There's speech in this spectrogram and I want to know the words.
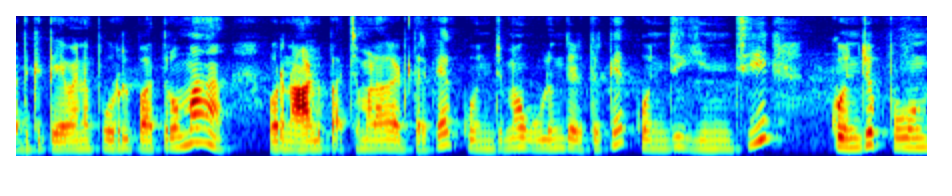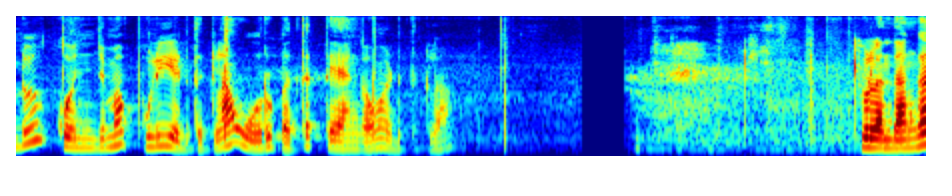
அதுக்கு தேவையான பொருள் பார்த்துருவோமா ஒரு நாலு பச்சை மிளகா எடுத்திருக்கேன். கொஞ்சமாக உளுந்து எடுத்திருக்கேன். கொஞ்சம் இஞ்சி கொஞ்சம் பூண்டு கொஞ்சமாக புளி எடுத்துக்கலாம். ஒரு பத்தை தேங்காவும் எடுத்துக்கலாம். இவ்வளோந்தாங்க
